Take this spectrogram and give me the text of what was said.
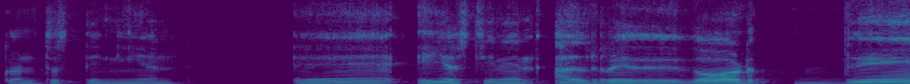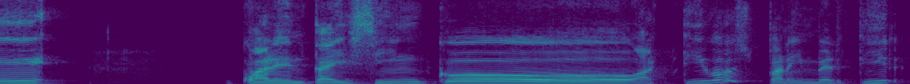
¿cuántos tenían? Eh, ellos tienen alrededor de 45 activos para invertir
